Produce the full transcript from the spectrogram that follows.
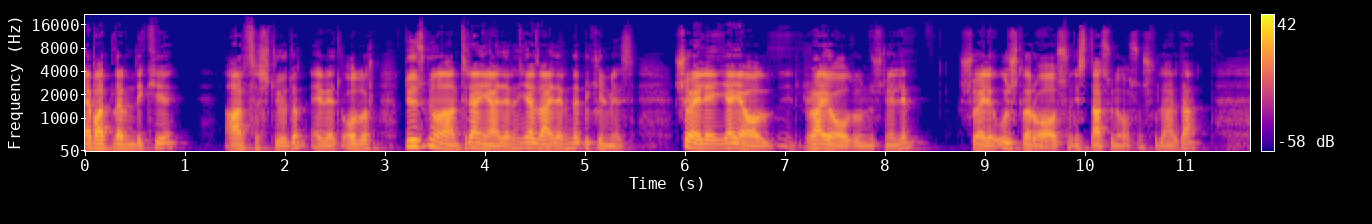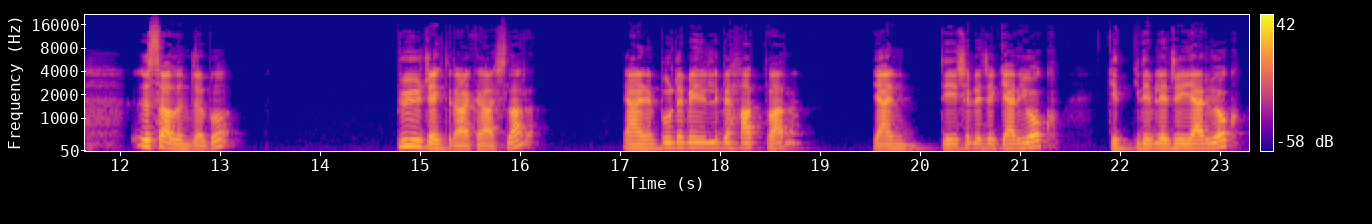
Ebatlarındaki artış diyordum. Evet olur. Düzgün olan tren yaylarının yaz aylarında bükülmesi. Şöyle yaya ol, ray olduğunu düşünelim. Şöyle uçları olsun, istasyon olsun şuralarda. Isı alınca bu büyüyecektir arkadaşlar. Yani burada belirli bir hat var. Yani değişebilecek yer yok. Gidebileceği yer yok.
